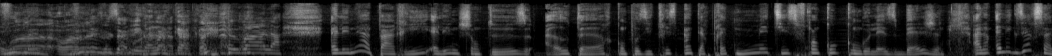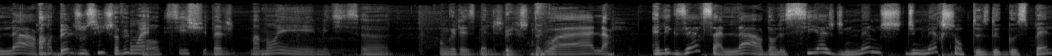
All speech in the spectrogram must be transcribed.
Vous-même, Voilà, voilà, vous-même, vous savez. exactement. Voilà. Voilà. Elle est née à Paris. Elle est une chanteuse, auteure, compositrice, interprète, métisse, franco-congolaise, belge. Alors, elle exerce à l'art. Ah, belge aussi, je savais Ouais, pas. si, je suis belge. Maman est métisse euh, congolaise belge. Belge, d'accord. Voilà. Elle exerce à l'art dans le sillage d'une mère chanteuse de gospel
